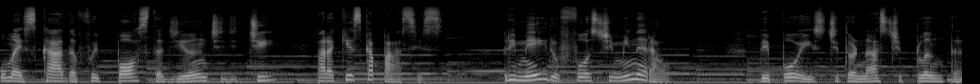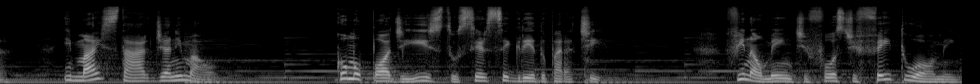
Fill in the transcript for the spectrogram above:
uma escada foi posta diante de ti para que escapasses. Primeiro foste mineral, depois te tornaste planta e mais tarde animal. Como pode isto ser segredo para ti? Finalmente foste feito homem,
